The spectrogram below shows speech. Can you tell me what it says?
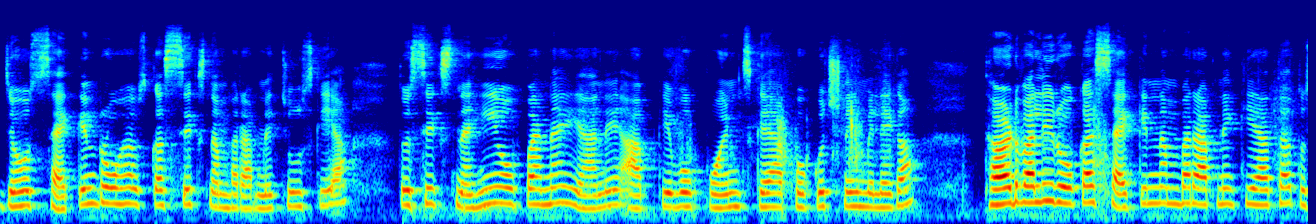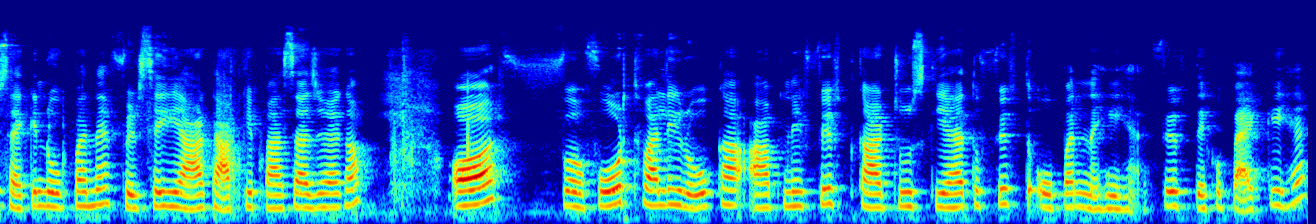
जो सेकंड रो है, उसका सिक्स नंबर आपने चूज़ किया। तो सिक्स नहीं ओपन है, यानी आपके वो पॉइंट्स गए आपको कुछ नहीं मिलेगा। थर्ड वाली रो का सेकंड नंबर आपने किया था तो सेकंड ओपन है, फिर से ये आठ आपके पास आ जाएगा। और फोर्थ वाली रो का आपने फिफ्थ कार्ड चूज़ किया है तो फिफ्थ ओपन नहीं है। फिफ्थ देखो पैक की है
